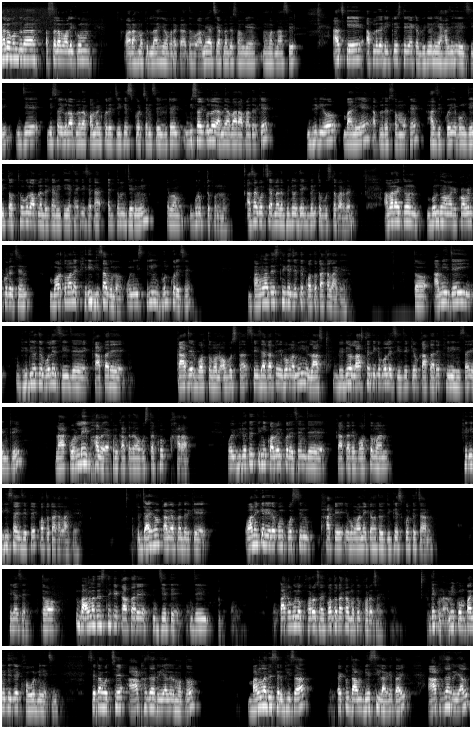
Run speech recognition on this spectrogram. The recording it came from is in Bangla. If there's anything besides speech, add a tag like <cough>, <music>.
হ্যালো বন্ধুরা, আসসালামু আলাইকুম আরহামতুল্লাহি ওবরাকাত আমি আছি আপনাদের সঙ্গে মোহাম্মদ নাসির। আজকে আপনাদের রিকোয়েস্টের একটা ভিডিও নিয়ে হাজির হয়েছি, যে বিষয়গুলো আপনারা কমেন্ট করে জিজ্ঞেস করছেন সেই ভিডিও বিষয়গুলোই আমি আবার আপনাদেরকে ভিডিও বানিয়ে আপনাদের সম্মুখে হাজির করি এবং যেই তথ্যগুলো আপনাদেরকে আমি দিয়ে থাকি সেটা একদম জেনুইন এবং গুরুত্বপূর্ণ। আশা করছি আপনারা ভিডিও দেখবেন তো বুঝতে পারবেন। আমার একজন বন্ধু আমাকে কমেন্ট করেছেন বর্তমানে ফ্রি ভিসাগুলো, উনি স্পেলিং ভুল করেছে। বাংলাদেশ থেকে যেতে কত টাকা লাগে? তো আমি যেই ভিডিওতে বলেছি যে কাতারে কাজের বর্তমান অবস্থা, সেই জায়গাতে এবং আমি লাস্ট ভিডিও লাস্টের দিকে বলেছি যে কেউ কাতারে ফ্রি ভিসা এন্ট্রি না করলেই ভালো, এখন কাতারের অবস্থা খুব খারাপ। ওই ভিডিওতে তিনি কমেন্ট করেছেন যে কাতারে বর্তমান ফ্রি ভিসায় যেতে কত টাকা লাগে? তো যাই হোক, আমি আপনাদেরকে অনেকের এরকম কোশ্চিন থাকে এবং অনেকে হয়তো জিজ্ঞেস করতে চান, ঠিক আছে? তো বাংলাদেশ থেকে কাতারে যেতে যেই টাকাগুলো খরচ হয়, কত টাকা মতো খরচ হয়? দেখুন, আমি কোম্পানিতে যে খবর নিয়েছি, সেটা হচ্ছে আট হাজার রিয়ালের মতো। বাংলাদেশের ভিসা একটু দাম বেশি লাগে তাই আট হাজার রিয়াল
